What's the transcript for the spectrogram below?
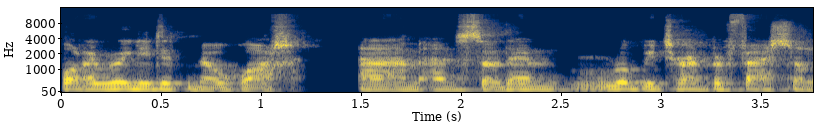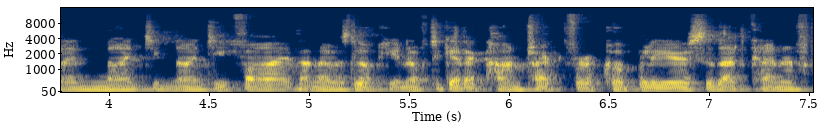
but I really didn't know what. Um, and so then rugby turned professional in 1995, and I was lucky enough to get a contract for a couple of years. So that kind of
